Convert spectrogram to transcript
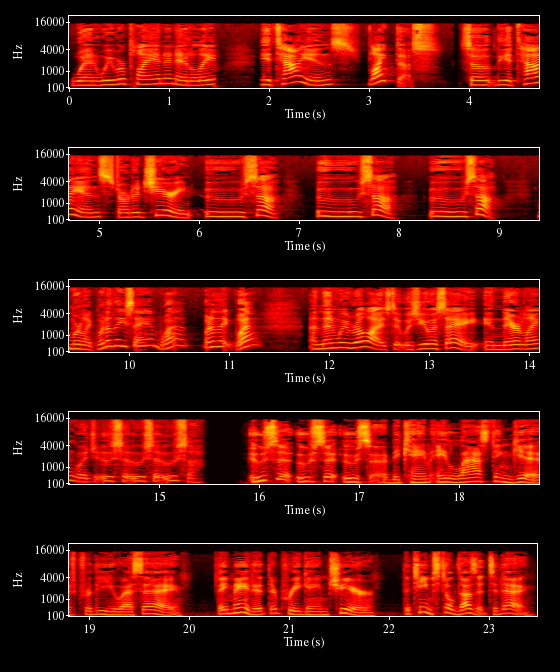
when we were playing in Italy, the Italians liked us. So the Italians started cheering, USA, USA, USA. And we're like, what are they saying? What? What are they? What? And then we realized it was USA in their language, USA, USA, USA. USA, USA, USA became a lasting gift for the USA. They made it their pregame cheer. The team still does it today.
